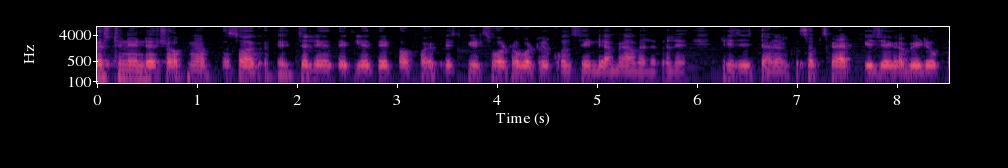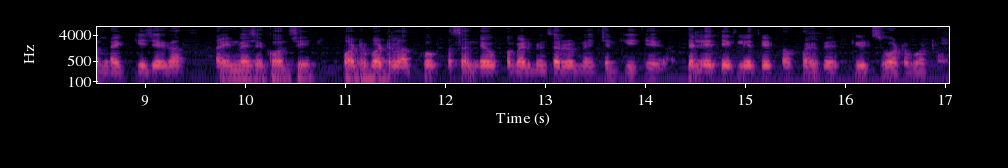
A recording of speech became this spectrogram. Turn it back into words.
बेस्ट इन इंडिया शॉप में आपका स्वागत है। चलिए, देख लेते हैं top five best kids water bottle कौन से इंडिया में अवेलेबल है। प्लीज़ इस चैनल को सब्सक्राइब कीजिएगा वीडियो को लाइक कीजिएगा और इनमें से कौन सी वाटर बॉटल आपको पसंद है वो कमेंट में ज़रूर मेंशन कीजिएगा। चलिए, देख लेते हैं top five best kids water bottle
